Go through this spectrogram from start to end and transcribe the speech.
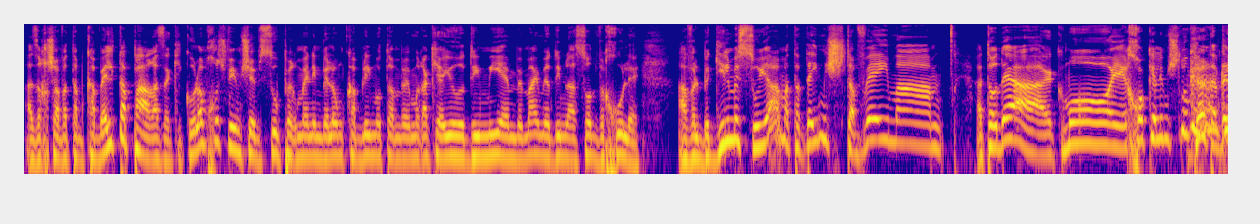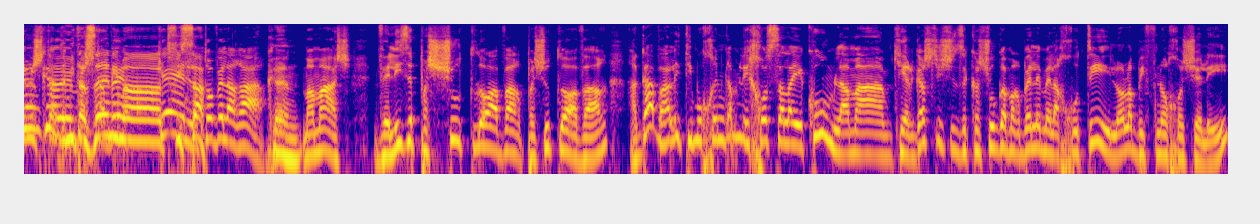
אז עכשיו אתה מקבל את הפער הזה, כי כולם חושבים שהם סופרמנים ולא מקבלים אותם, והם רק היו יודעים מי הם ומה הם יודעים לעשות וכולי. אבל בגיל מסוים אתה די משתווה עם ה... אתה יודע, כמו אה, חוק כלים שלובים, כן, אתה די כן, משתווה. כן, זה מתאזן משתווה. עם התפיסה. כן, לטוב ולרע. כן. ממש. ולי זה פשוט לא עבר, פשוט לא עבר. אגב, היה לי תימוכין גם לכעוס על היקום, למה? כי הרגשתי שזה קשור גם הרבה למלאכותי, לא לביפנוכו שלי.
